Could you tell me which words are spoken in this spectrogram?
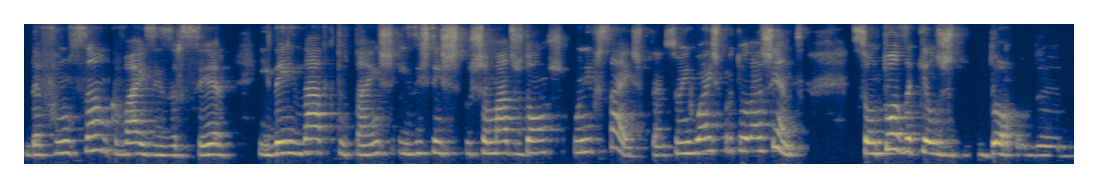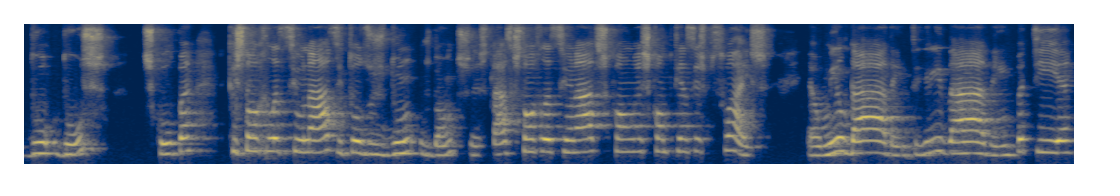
da função que vais exercer e da idade que tu tens, existem os chamados dons universais, portanto, são iguais para toda a gente. São todos aqueles do, de, do, dos desculpa, que estão relacionados, e todos os, dom, os dons, neste caso, que estão relacionados com as competências pessoais. A humildade, a integridade, a empatia.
